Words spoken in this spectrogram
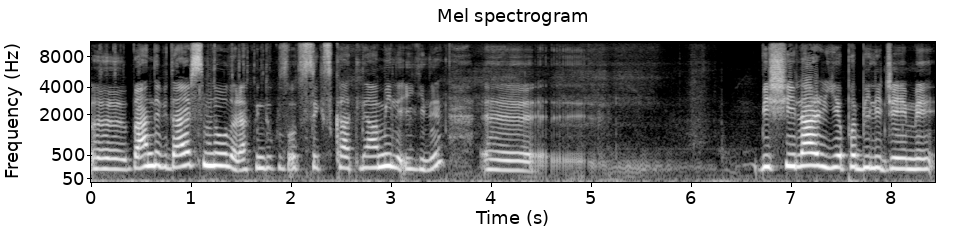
E, ben de bir Dersimli olarak 1938 katliamı ile ilgili e, bir şeyler yapabileceğimi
